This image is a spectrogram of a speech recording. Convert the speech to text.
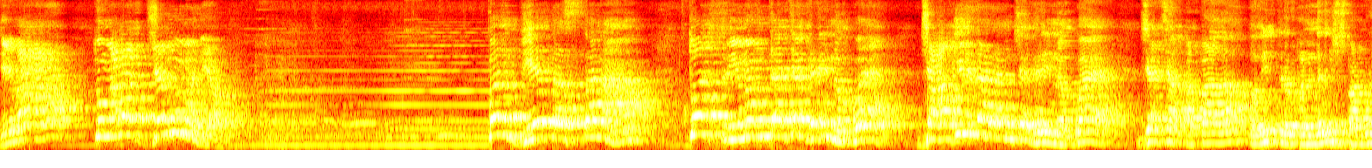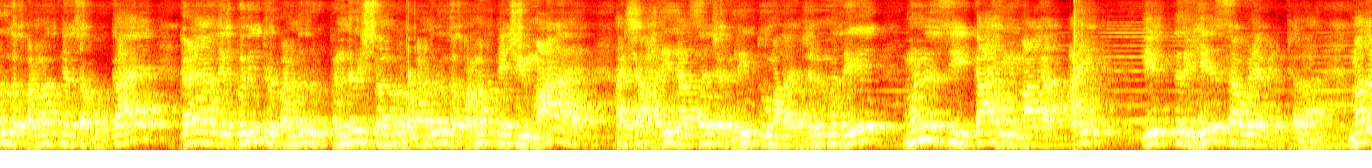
देवा ज्याच्या कपाळाला पवित्र पंढरीश पांडुरंग परमात्म्याचा बुक आहे गळ्यामध्ये पवित्र पांडुर पंढरीश पांडुरंग परमात्म्याची माळ आहे. अशा हरिदासाच्या घरी तुम्हाला जन्म दे मनसी काही मागा ऐक. एक तर हे सावळ्या विठ्ठला मला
